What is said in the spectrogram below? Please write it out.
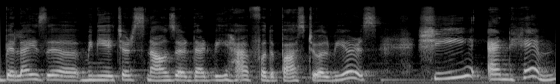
Bella is a miniature schnauzer that we have for the past twelve years she and him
